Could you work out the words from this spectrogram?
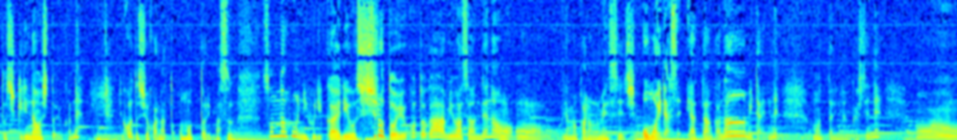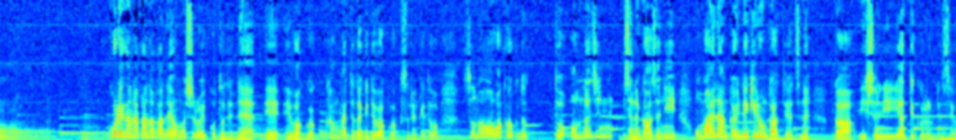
と仕切り直しというかねということをしようかなと思っております。そんな風に振り返りをしろということが美輪さんでの山からのメッセージ思い出せやったんかなみたいにね思ったりなんかしてね。もうこれがなかなかね面白いことでねええワクワク考えただけでワクワクするんやけどそのワクワクのと同じ背中合わせにお前なんかにできるんかってやつね。が一緒にやってくるんですよ。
